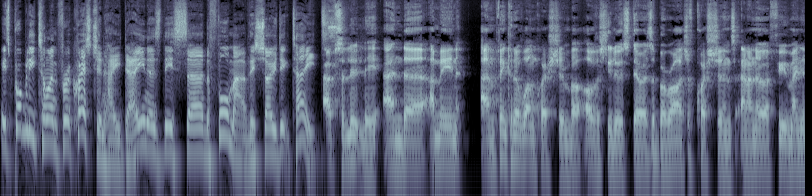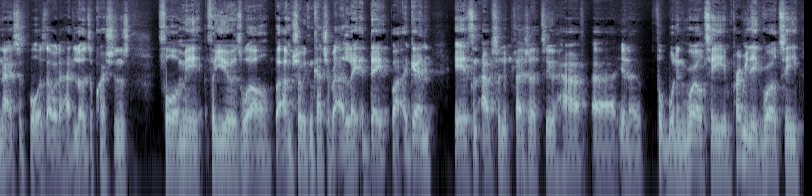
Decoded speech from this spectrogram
it's probably time for a question. Hey, Dane, as this uh, the format of this show dictates. Absolutely. And uh, I mean, I'm thinking of one question, but obviously, Lewis, there is a barrage of questions. And I know a few Man United supporters that would have had loads of questions for me, for you as well. But I'm sure we can catch up at a later date. But again, it's an absolute pleasure to have, uh, you know, footballing royalty and Premier League royalty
